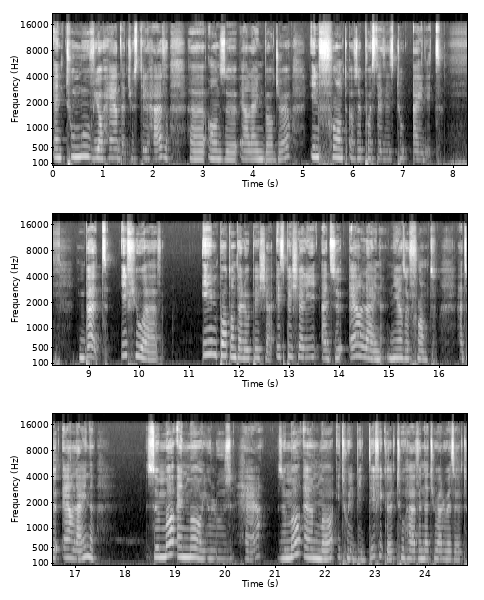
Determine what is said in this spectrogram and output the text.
and to move your hair that you still have uh, on the hairline border in front of the prosthesis to hide it. But if you have important alopecia, especially at the hairline near the front, at the hairline, the more and more you lose hair, the more and more it will be difficult to have a natural result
